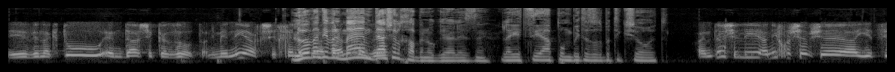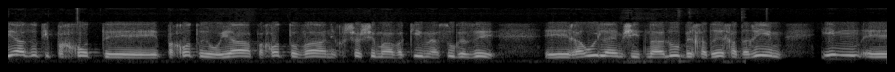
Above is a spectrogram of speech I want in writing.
אה, ונקטו עמדה שכזאת. אני מניח שחלק... לא הבנתי, אבל מה הזה- העמדה שלך בנוגע לזה? ליציאה הפומבית הזאת בתקשורת? העמדה שלי, אני חושב שהיציאה הזאת היא פחות, אה, פחות ראויה, פחות טובה. אני חושב שמאבקים מהסוג הזה, אה, ראוי להם שיתנהלו בחדרי חדרים. אם אה,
